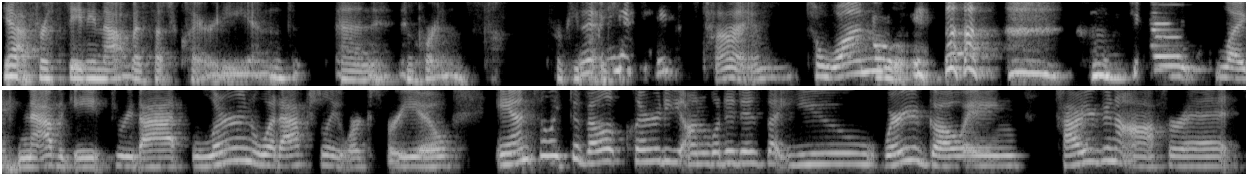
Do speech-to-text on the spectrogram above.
yeah, for stating that with such clarity and and importance for people. I mean, it takes time to one to like navigate through that, learn what actually works for you, and to like develop clarity on what it is that you where you're going, how you're going to offer it,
